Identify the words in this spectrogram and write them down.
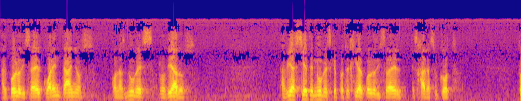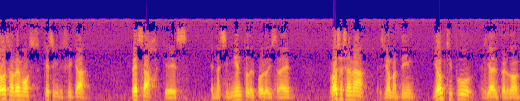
al pueblo de Israel 40 años con las nubes rodeados. Había siete nubes que protegía al pueblo de Israel, es Sukkot. Todos sabemos qué significa Pesach, que es el nacimiento del pueblo de Israel. Rosh Hashanah es Yom Adin. Yom Kippur, el día del perdón.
